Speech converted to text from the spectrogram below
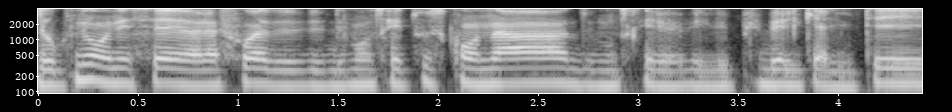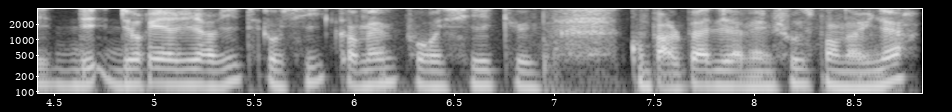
Donc nous, on essaie à la fois de, de montrer tout ce qu'on a, de montrer les, plus belles qualités, de, de, réagir vite aussi, quand même, pour essayer que qu'on parle pas de la même chose pendant une heure.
